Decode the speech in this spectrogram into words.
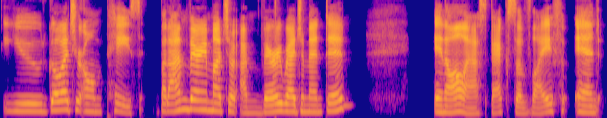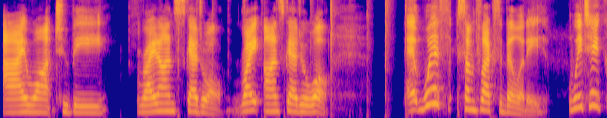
you go at your own pace. But I'm very much, a, I'm very regimented in all aspects of life. And I want to be right on schedule, right on schedule, and with some flexibility. We take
